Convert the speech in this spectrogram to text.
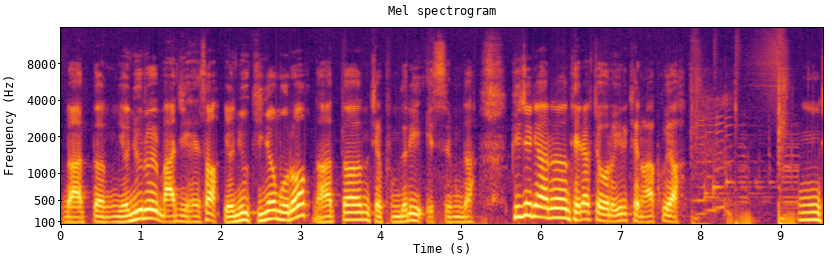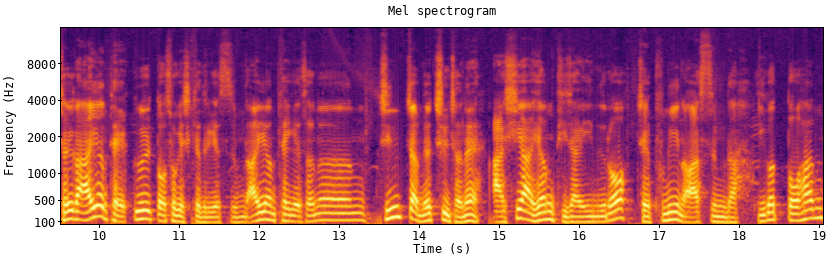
나왔던 연휴를 맞이해서 연휴 기념으로 나왔던 제품들이 있습니다. 비즈리아는 대략적으로 이렇게 나왔고요 음, 저희가 아이언텍을 또 소개시켜 드리겠습니다. 아이언텍에서는 진짜 며칠 전에 아시아형 디자인으로 제품이 나왔습니다. 이것 또한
